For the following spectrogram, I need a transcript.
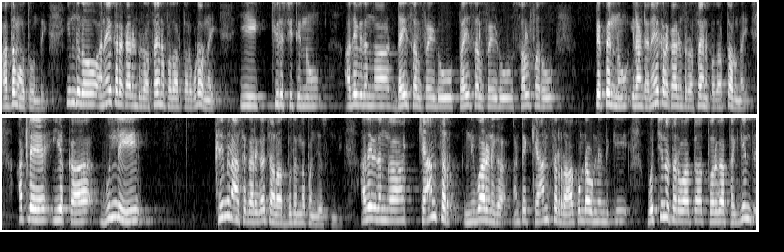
అర్థమవుతుంది. ఇందులో అనేక రకాలైన రసాయన పదార్థాలు కూడా ఉన్నాయి. ఈ క్యూరిసిటీను అదేవిధంగా డైసల్ఫైడు ట్రైసల్ఫైడు సల్ఫరు పెపెన్ను ఇలాంటి అనేక రకాలైన రసాయన పదార్థాలు ఉన్నాయి. అట్లే ఈ యొక్క ఉల్లి క్రిమినాశకారిగా చాలా అద్భుతంగా పనిచేస్తుంది. అదేవిధంగా క్యాన్సర్ నివారణగా అంటే క్యాన్సర్ రాకుండా ఉండేందుకు వచ్చిన తర్వాత త్వరగా తగ్గింది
